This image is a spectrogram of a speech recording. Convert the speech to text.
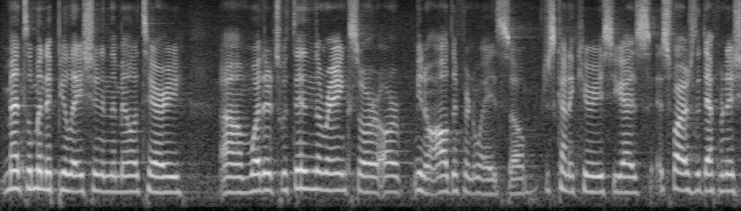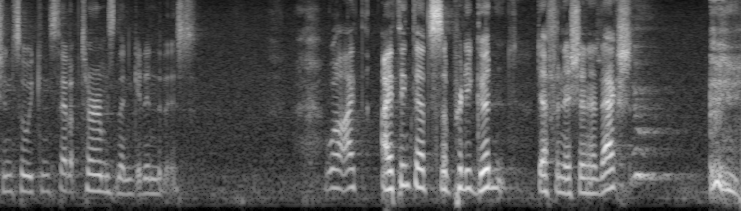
Mental manipulation in the military, um, whether it's within the ranks or, or, you know, all different ways. So just kind of curious, you guys, as far as the definition, so we can set up terms and then get into this. Well, I, I think that's a pretty good definition. It actually,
